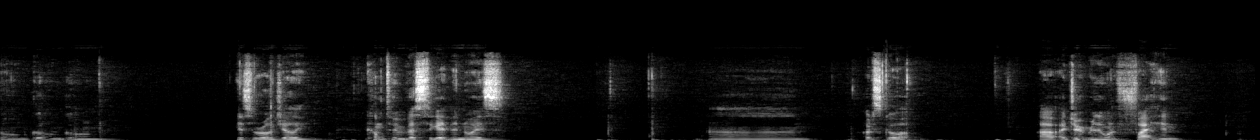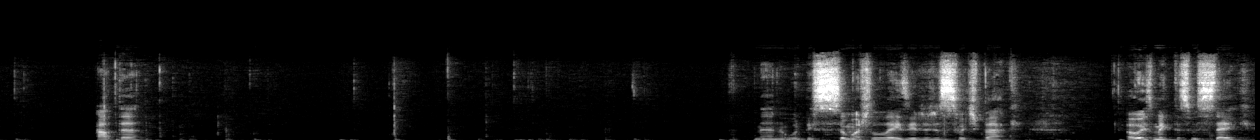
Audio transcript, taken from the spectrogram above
Gone, gone, gone. It's a royal jelly. Come to investigate the noise. Um, I'll just go up. Uh, I don't really want to fight him out there. Man, it would be so much lazier to just switch back. I always make this mistake.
